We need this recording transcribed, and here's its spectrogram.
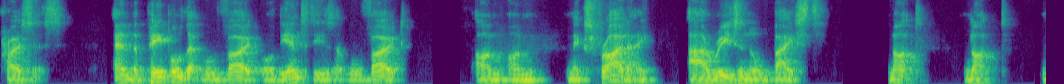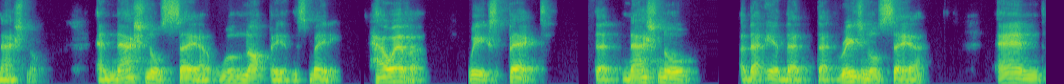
process. And the people that will vote or the entities that will vote on, on next Friday are regional based, not, not national. and national SEA will not be at this meeting. However, we expect that national, uh, that, that, that regional SEA and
